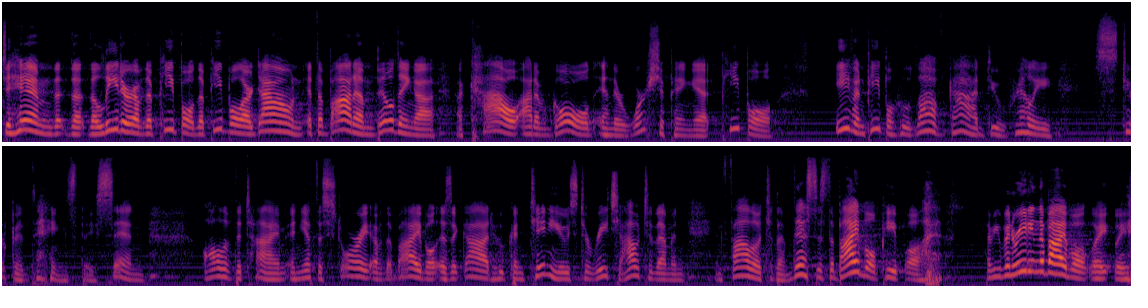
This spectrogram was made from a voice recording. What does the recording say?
to him, the, the, the leader of the people, the people are down at the bottom building a, a cow out of gold and they're worshiping it. People, even people who love God, do really stupid things. They sin all of the time, and yet the story of the Bible is a God who continues to reach out to them and, and follow to them. This is the Bible, people. Have you been reading the Bible lately?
